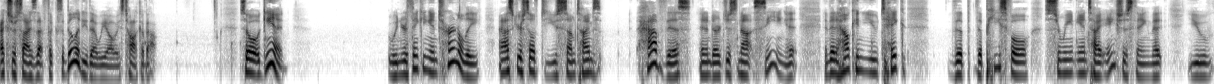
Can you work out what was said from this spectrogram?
exercise that flexibility that we always talk about. So, again, when you're thinking internally, ask yourself do you sometimes have this and are just not seeing it? And then how can you take the the peaceful, serene, anti-anxious thing that you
